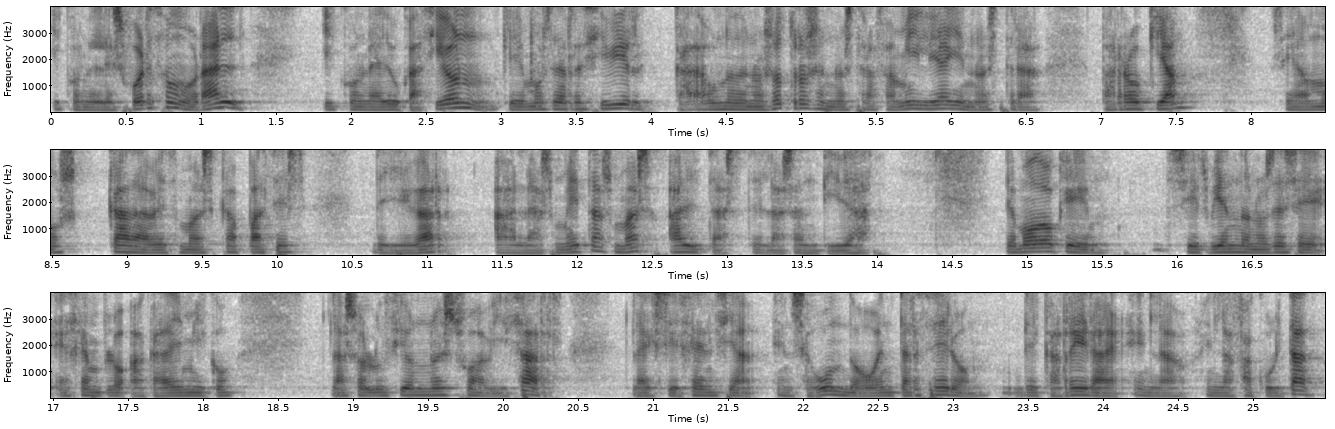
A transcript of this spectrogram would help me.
y con el esfuerzo moral y con la educación que hemos de recibir cada uno de nosotros en nuestra familia y en nuestra parroquia, seamos cada vez más capaces de llegar a las metas más altas de la santidad. De modo que, sirviéndonos de ese ejemplo académico, la solución no es suavizar la exigencia en segundo o en tercero de carrera en la, en la facultad,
